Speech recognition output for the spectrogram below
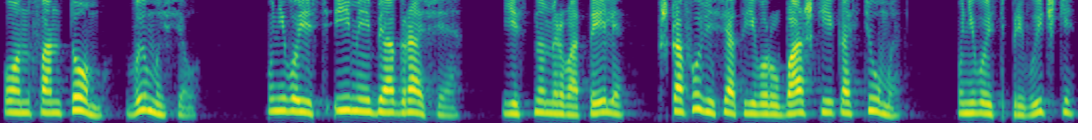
Он фантом, вымысел. У него есть имя и биография, есть номер в отеле, в шкафу висят его рубашки и костюмы. У него есть привычки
